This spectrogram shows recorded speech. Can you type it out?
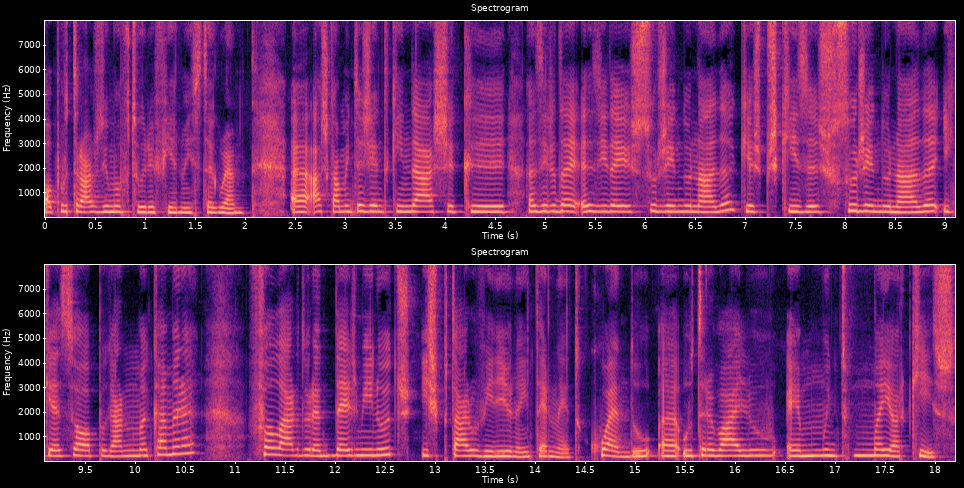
ou por trás de uma fotografia no Instagram. Uh, acho que há muita gente que ainda acha que as, as ideias surgem do nada, que as pesquisas surgem do nada e que é só pegar numa câmera falar durante 10 minutos e espetar o vídeo na internet, quando uh, o trabalho é muito maior que isso.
